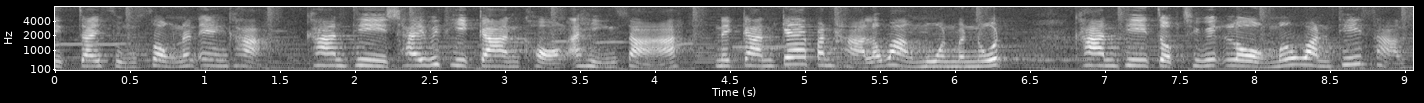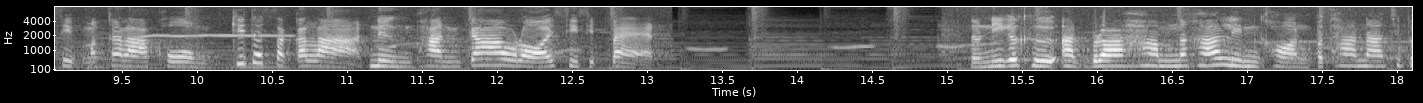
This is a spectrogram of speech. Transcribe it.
จิตใจสูงส่งนั่นเองค่ะคานทีใช้วิธีการของอหิงสา ในการแก้ปัญหาระหว่างมวลมนุษย์คานทีจบชีวิตลงเมื่อวันที่ 30 มกราคมคิตศักราช 1948 แล้วนี่ก็คืออับราฮัมนะคะลินคอนประธานาธิบ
